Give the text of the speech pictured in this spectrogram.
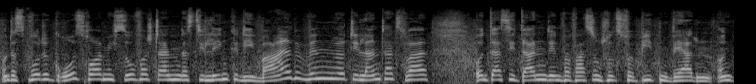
Und das wurde großräumig so verstanden, dass die Linke die Wahl gewinnen wird, die Landtagswahl, und dass sie dann den Verfassungsschutz verbieten werden. Und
